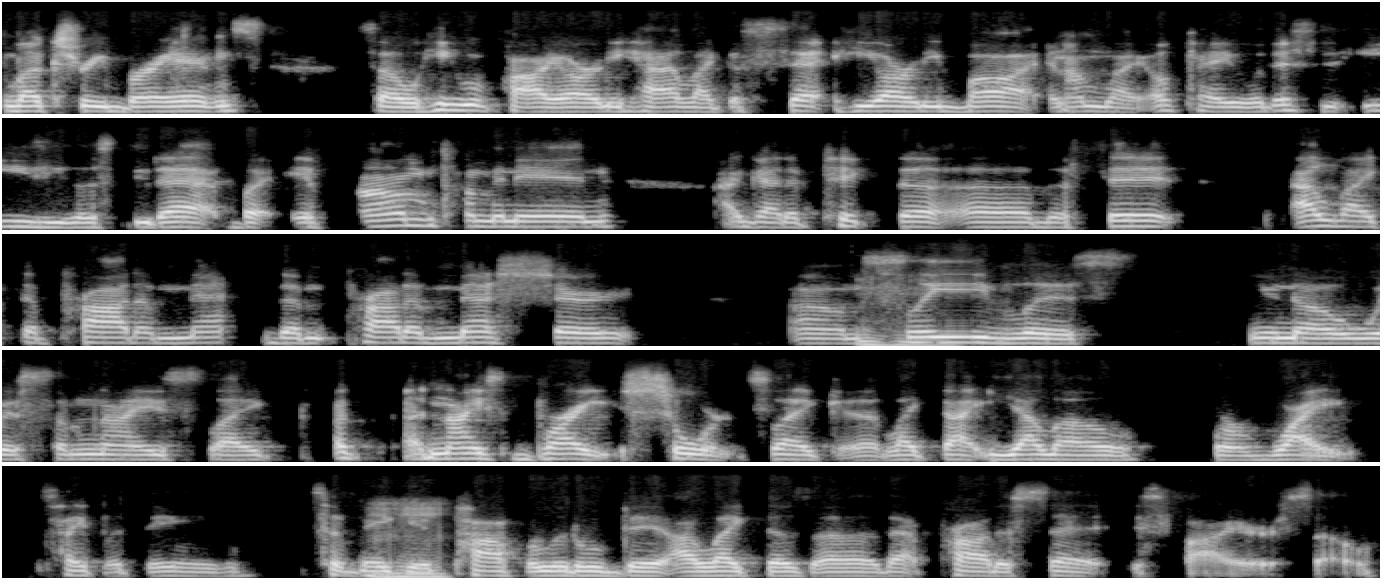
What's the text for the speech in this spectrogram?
luxury brands. So he would probably already have like a set he already bought. And I'm like, okay, well, this is easy. Let's do that. But if I'm coming in, I gotta pick the uh the fit. I like the Prada me- the Prada mesh shirt, um, Mhm. sleeveless, you know, with some nice like a, a nice bright shorts, like uh, like that yellow or white type of thing to make it pop a little bit. I like those uh that Prada set is fire. So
